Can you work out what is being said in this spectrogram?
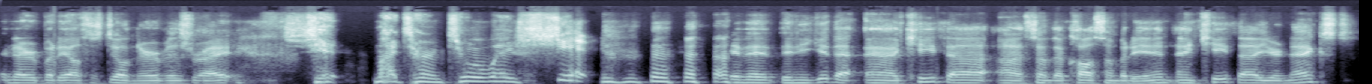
and everybody else is still nervous right shit my turn two away shit and then, then you get that uh, keith uh, uh so they'll call somebody in and keith uh, you're next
